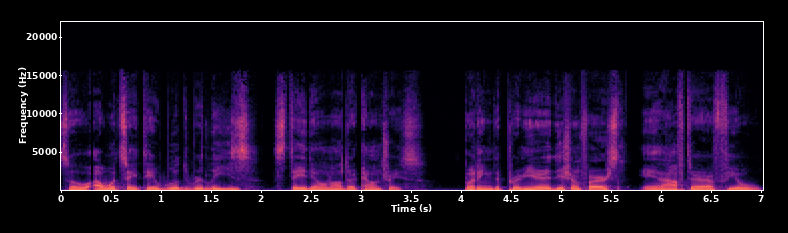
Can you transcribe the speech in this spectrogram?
So I would say they would release Stadia on other countries, putting the Premier Edition first, and after a few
